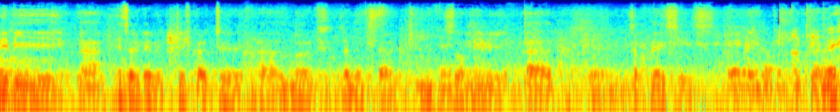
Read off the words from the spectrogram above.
maybe uh, it's a little bit difficult to uh, move the mixer, so maybe uh, the place is Okay.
